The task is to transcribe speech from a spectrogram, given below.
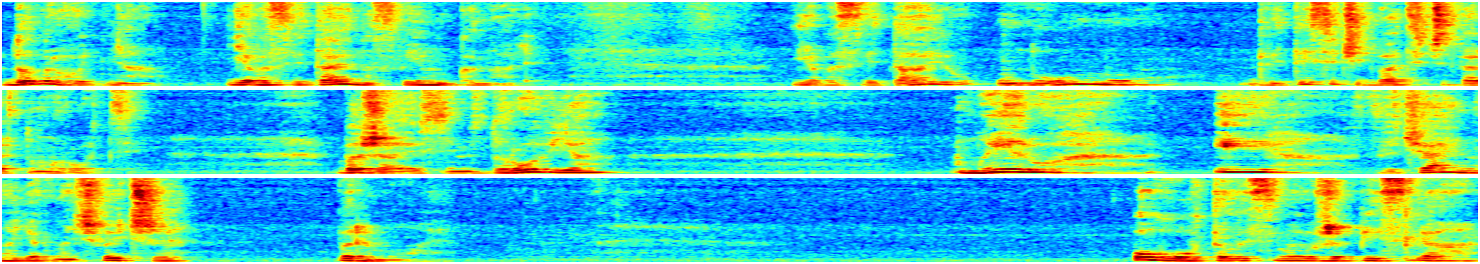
Доброго дня! Я вас вітаю на своєму каналі. Я вас вітаю у новому 2024 році. Бажаю всім здоров'я, миру і, звичайно, якнайшвидше перемоги. Оговтались ми вже після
